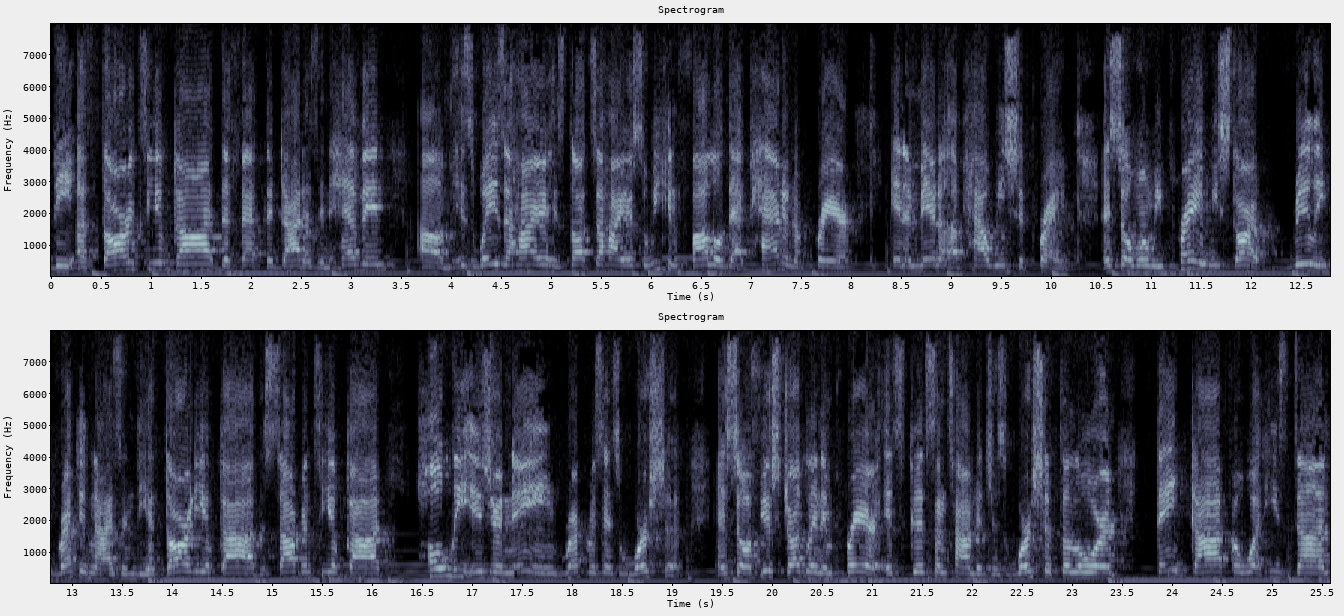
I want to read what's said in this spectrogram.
the authority of God, the fact that God is in heaven, um, his ways are higher, his thoughts are higher. So we can follow that pattern of prayer in a manner of how we should pray. And so when we pray, we start really recognizing the authority of God, the sovereignty of God. Holy is your name represents worship. And so if you're struggling in prayer, it's good sometimes to just worship the Lord, thank God for what He's done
